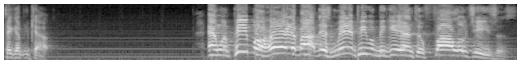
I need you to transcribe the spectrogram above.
take up your couch." And when people heard about this, many people began to follow Jesus.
